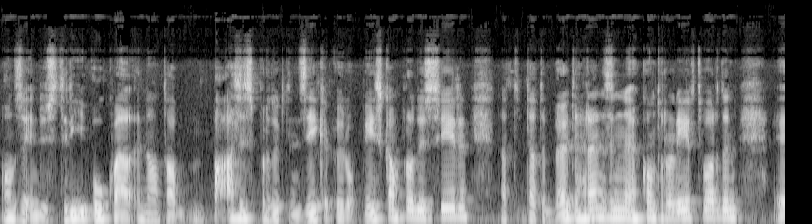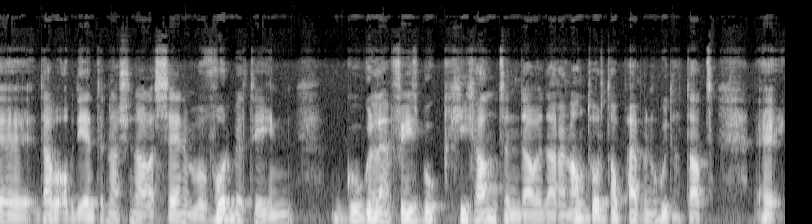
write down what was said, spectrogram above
onze industrie ook wel een aantal basisproducten zeker Europees kan produceren, dat, dat de buitengrenzen gecontroleerd worden, eh, dat we op die internationale scène bijvoorbeeld tegen Google en Facebook giganten, dat we daar een antwoord op hebben hoe dat, dat eh,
